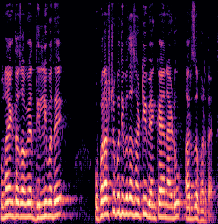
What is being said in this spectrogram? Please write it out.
पुन्हा एकदा जाऊया दिल्लीमध्ये. उपराष्ट्रपतीपदासाठी व्यंकय्या नायडू अर्ज भरतायत.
